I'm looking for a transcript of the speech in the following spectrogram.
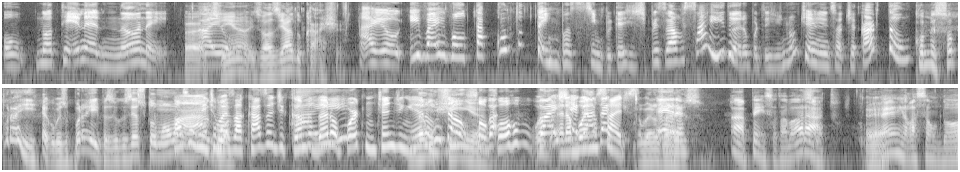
Ou não tem né, money. É, aí, tinha eu, esvaziado o caixa. aí eu. E vai voltar quanto tempo assim? Porque a gente precisava sair do aeroporto. A gente não tinha, a gente só tinha cartão. Começou por aí. É, começou por aí. Se eu quisesse tomar uma Nossa, água... gente, mas a casa de câmbio do Aí- aeroporto não tinha dinheiro? Não Então, tinha. Socorro, Vai era Buenos daqui- Aires. Buenos Era. Aires. Ah, pensa, tá barato. É. Né? Em relação dólar.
